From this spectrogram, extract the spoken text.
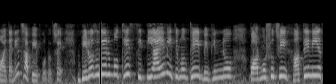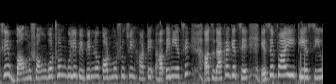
ময়দানে ঝাঁপিয়ে পড়েছে। বিরোধীদের মধ্যে সিপিআইএম ইতিমধ্যে বিভিন্ন কর্মসূচি হাতে নিয়েছে। বাম সংগঠনগুলি বিভিন্ন কর্মসূচি হাতে হাতে নিয়েছে। আজ দেখা গেছে এসএফআই, টিএসইউ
